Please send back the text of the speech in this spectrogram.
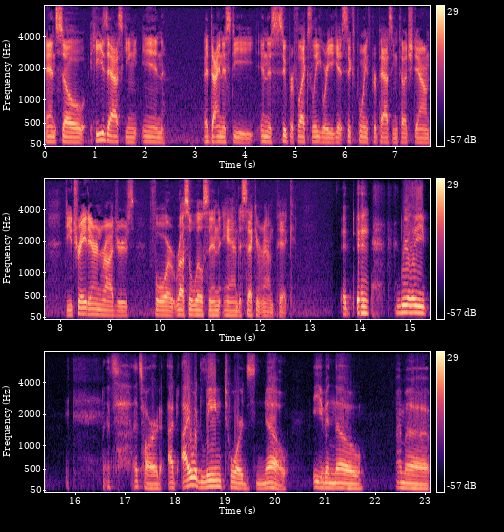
and so he's asking in a dynasty in this super flex league where you get six points per passing touchdown. Do you trade Aaron Rodgers for Russell Wilson and a second round pick? It it really it's it's hard. I I would lean towards no, even though I'm a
